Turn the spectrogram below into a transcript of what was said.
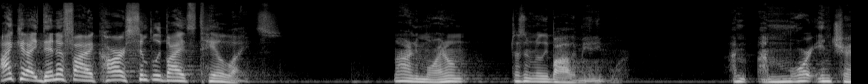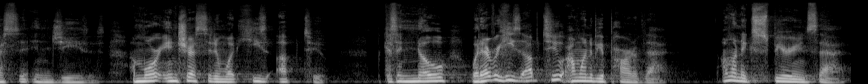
I could identify a car simply by its taillights. Not anymore. I don't, doesn't really bother me anymore. I'm, I'm more interested in Jesus. I'm more interested in what he's up to because I know whatever he's up to, I want to be a part of that. I want to experience that.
